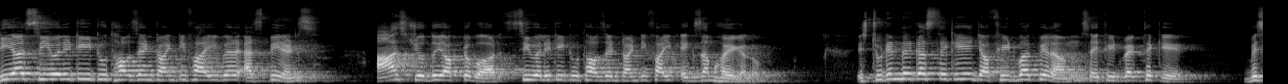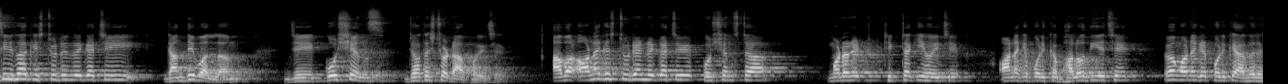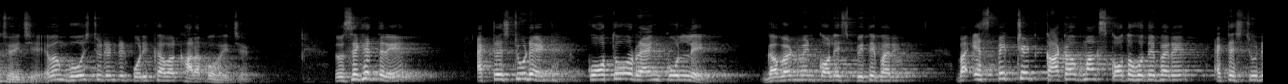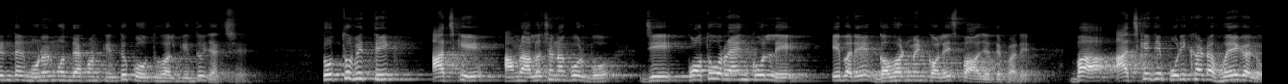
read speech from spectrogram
Dear CULET two thousand twenty ফাইভের aspirants আজ চোদ্দোই October CULET two thousand twenty five exam হয়ে গেল। স্টুডেন্টদের কাছ থেকে যা ফিডব্যাক পেলাম, সেই ফিডব্যাক থেকে বেশিরভাগ স্টুডেন্টদের কাছেই জানতে পারলাম যে কোশ্চেন্স যথেষ্ট টাফ হয়েছে। আবার অনেক স্টুডেন্টের কাছে কোশ্চেন্সটা মডারেট ঠিকঠাকই হয়েছে, অনেকে পরীক্ষা ভালো দিয়েছে এবং অনেকের পরীক্ষা অ্যাভারেজ হয়েছে এবং বহু স্টুডেন্টের পরীক্ষা আবার খারাপও হয়েছে। তো সেক্ষেত্রে একটা স্টুডেন্ট কত র্যাঙ্ক করলে গভর্নমেন্ট কলেজ পেতে পারে? বা এক্সপেক্টেড কাট অফ মার্কস কত হতে পারে? একটা স্টুডেন্টের মনের মধ্যে এখন কিন্তু কৌতূহল কিন্তু যাচ্ছে। তথ্যভিত্তিক আজকে আমরা আলোচনা করব যে কত র্যাঙ্ক করলে এবারে গভর্নমেন্ট কলেজ পাওয়া যেতে পারে। বা আজকে যে পরীক্ষাটা হয়ে গেল,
